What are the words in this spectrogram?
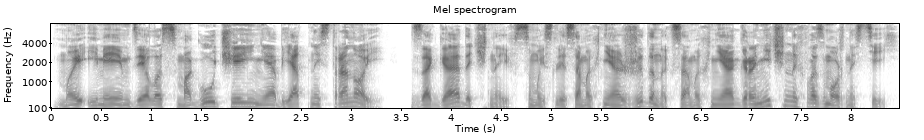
Мы имеем дело с могучей, необъятной страной, загадочной в смысле самых неожиданных, самых неограниченных возможностей.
